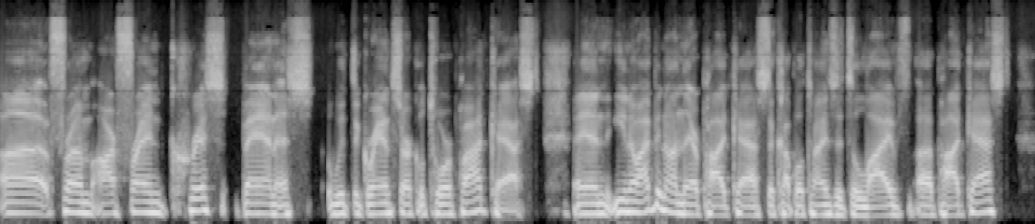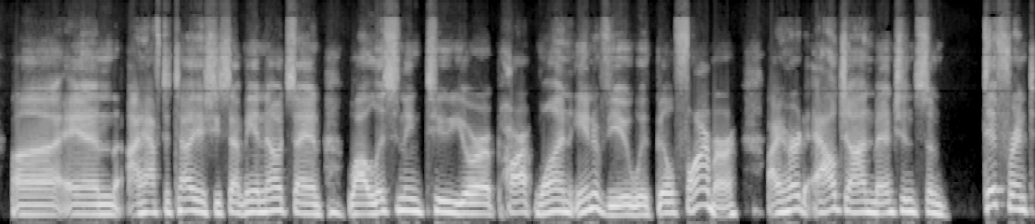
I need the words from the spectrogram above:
uh, from our friend Chris Bannis with the Grand Circle Tour podcast, and you know I've been on their podcast a couple of times. It's a live uh, podcast. Uh, and I have to tell you, she sent me a note saying, while listening to your part one interview with Bill Farmer, I heard Aljon mention some different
